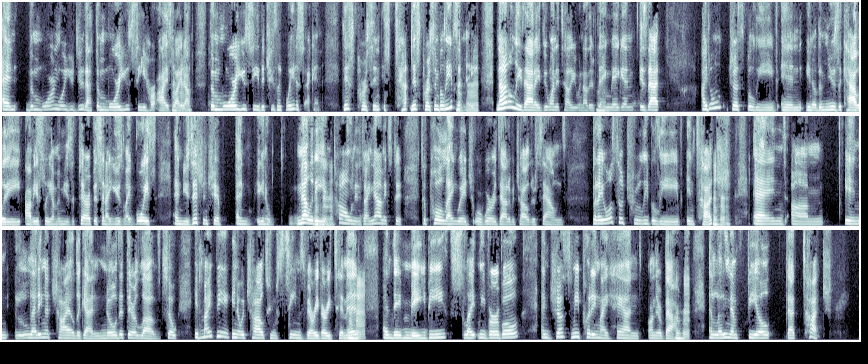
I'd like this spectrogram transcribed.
And the more and more you do that, the more you see her eyes light mm-hmm. up, the more you see that she's like, wait a second. This person is this person believes in mm-hmm. me. Not only that, I do want to tell you another thing, mm-hmm. Megan, is that I don't just believe in, you know, the musicality. Obviously, I'm a music therapist and I use my voice and musicianship and, you know, melody mm-hmm. and tone and dynamics to to pull language or words out of a child or sounds. But I also truly believe in touch mm-hmm. and um in letting a child again know that they're loved. So it might be, you know, a child who seems very, very timid mm-hmm and they may be slightly verbal and just me putting my hand on their back mm-hmm. and letting them feel that touch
